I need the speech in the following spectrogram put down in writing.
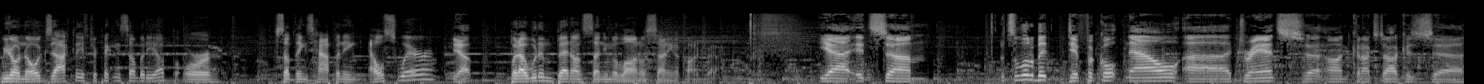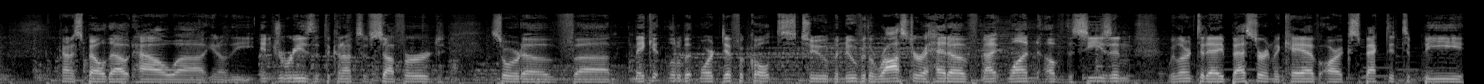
we don't know exactly if they're picking somebody up or something's happening elsewhere. Yep. But I wouldn't bet on Sonny Milano signing a contract. Yeah, it's um, it's a little bit difficult now. Uh, Drance uh, on Canucks Talk has uh, kind of spelled out how uh, you know the injuries that the Canucks have suffered sort of uh, make it a little bit more difficult to maneuver the roster ahead of night one of the season. We learned today Boeser and Mikheyev are expected to be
